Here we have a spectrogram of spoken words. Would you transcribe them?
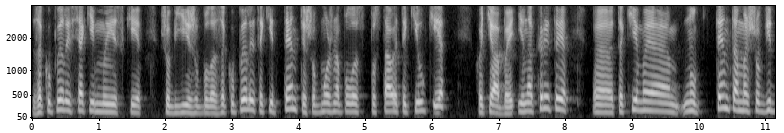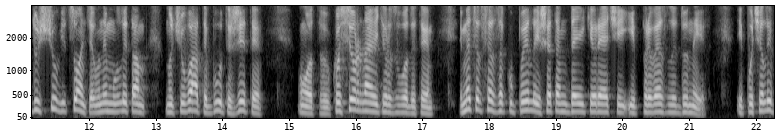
закупили всякі миски, щоб їжу була, закупили такі тенти, щоб можна було поставити кілки хоча б і накрити е, такими ну, тентами, щоб від дощу, від сонця вони могли там ночувати, бути, жити. От, костер навіть розводити. І ми це все закупили, і ще там деякі речі, і привезли до них. І почали,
